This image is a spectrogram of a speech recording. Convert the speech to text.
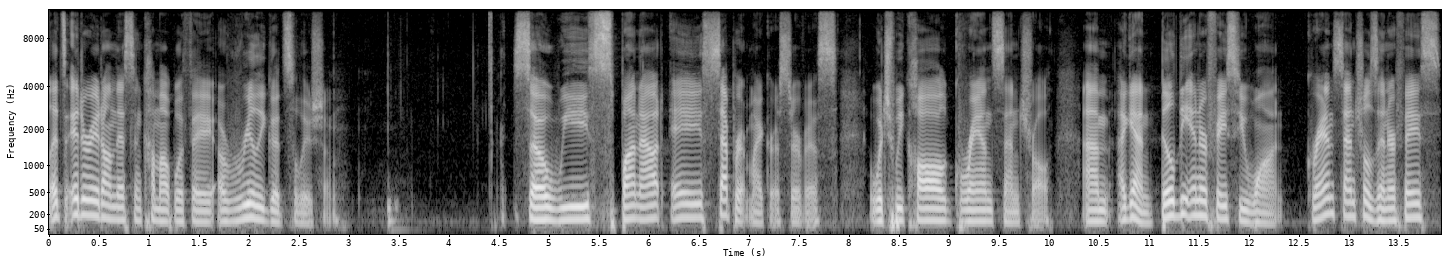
let's iterate on this and come up with a, a really good solution. So we spun out a separate microservice, which we call Grand Central. Um, again, build the interface you want. Grand Central's interface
